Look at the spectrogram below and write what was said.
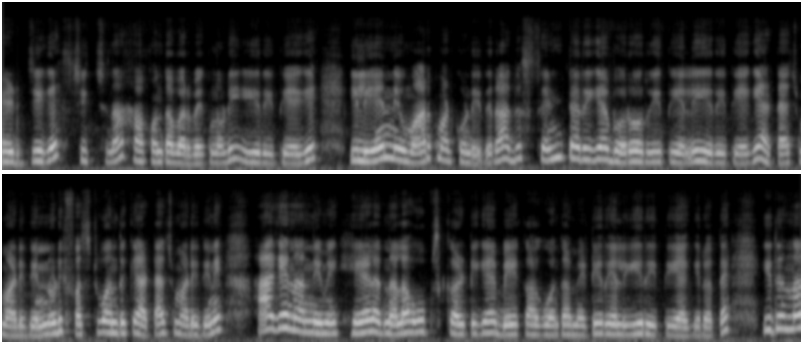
ಎಡ್ಜಿಗೆ ಸ್ಟಿಚ್ನ ಹಾಕೊತ ಬರಬೇಕು ನೋಡಿ ಈ ರೀತಿಯಾಗಿ. ಇಲ್ಲಿ ಏನು ನೀವು ಮಾರ್ಕ್ ಮಾಡ್ಕೊಂಡಿದ್ದೀರಾ, ಅದು ಸೆಂಟರಿಗೆ ಬರೋ ರೀತಿಯಲ್ಲಿ ಈ ರೀತಿಯಾಗಿ ಅಟ್ಯಾಚ್ ಮಾಡಿದ್ದೀನಿ. ನೋಡಿ ಫಸ್ಟ್ ಒಂದಕ್ಕೆ ಅಟ್ಯಾಚ್ ಮಾಡಿದ್ದೀನಿ. ಹಾಗೆ ನಾನು ನಿಮಗೆ ಹೇಳದ್ನಲ್ಲ ಹೂಪ್ ಸ್ಕರ್ಟಿಗೆ ಬೇಕಾಗುವಂಥ ಮೆಟೀರಿಯಲ್ ಈ ರೀತಿಯಾಗಿರುತ್ತೆ. ಇದನ್ನು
